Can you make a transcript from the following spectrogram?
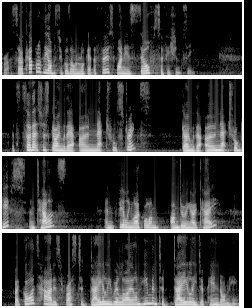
for us. So, a couple of the obstacles I want to look at. The first one is self sufficiency. So, that's just going with our own natural strengths, going with our own natural gifts and talents, and feeling like, well, I'm, I'm doing okay. But God's heart is for us to daily rely on Him and to daily depend on Him.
